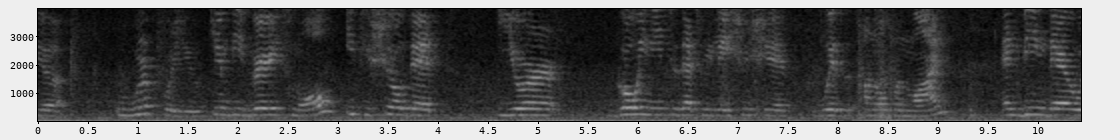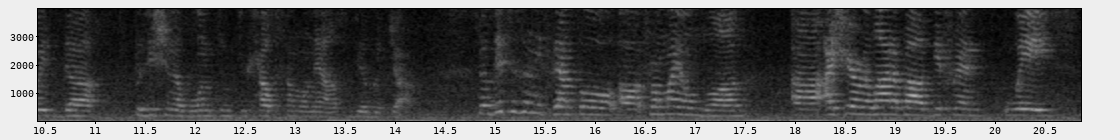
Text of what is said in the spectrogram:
do work for you can be very small if you show that you're going into that relationship with an open mind and being there with the position of wanting to help someone else do a good job. So this is an example uh, from my own blog. Uh, I share a lot about different ways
